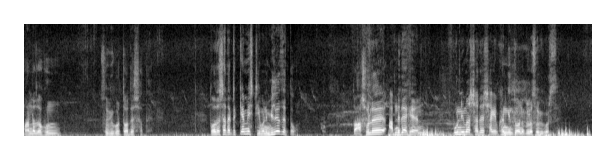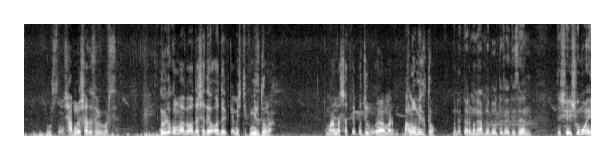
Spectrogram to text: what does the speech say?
মান্না যখন ছবি করতো ওদের সাথে তো ওদের সাথে একটা কেমিস্ট্রি মানে মিলে যেত। তো আসলে আপনি দেখেন পূর্ণিমার সাথে শাকিব খান কিন্তু অনেকগুলো ছবি করছে। করছে। শাবনুর সাথে ছবি করছে। তো ওইরকমভাবে ওদের সাথে ওদের কেমিস্ট্রি মিলতো না। মান্নার সাথে প্রচুর আহ, মানে ভালো মিলতো। মানে তার মানে আপনি বলতে চাইতেছেন যে সেই সময়ে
